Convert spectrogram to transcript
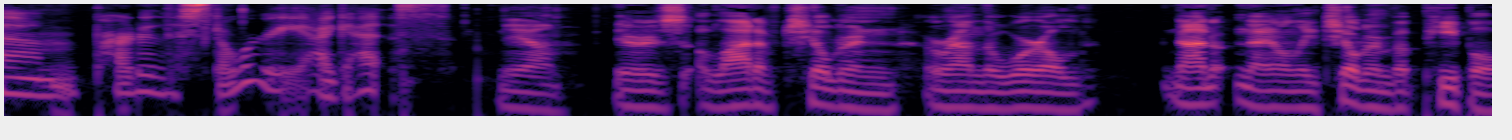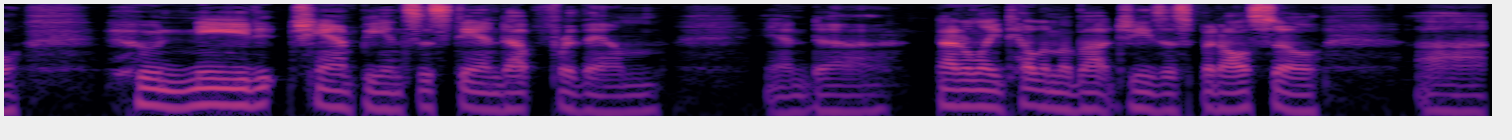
um, part of the story, I guess. Yeah. There's a lot of children around the world, not not only children but people who need champions to stand up for them and uh, not only tell them about Jesus but also uh,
